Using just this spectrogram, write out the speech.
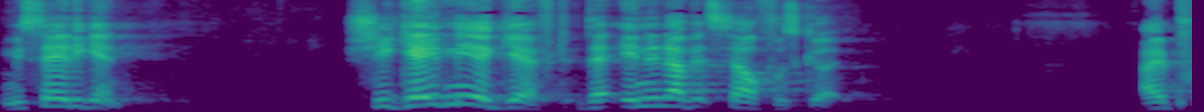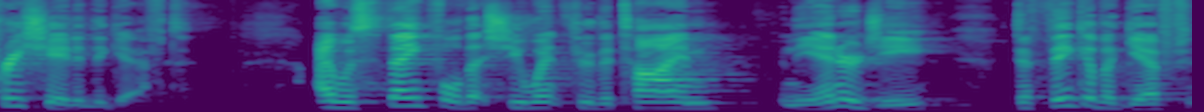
Let me say it again. She gave me a gift that, in and of itself, was good. I appreciated the gift. I was thankful that she went through the time and the energy to think of a gift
